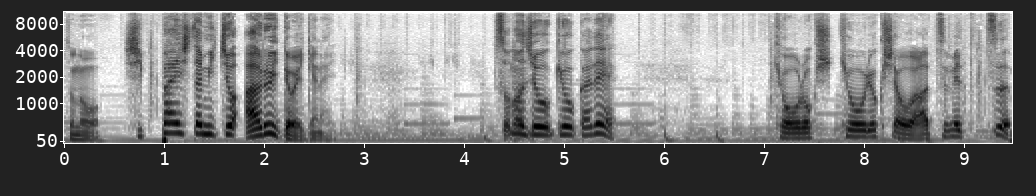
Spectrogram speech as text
その、失敗した道を歩いてはいけない。その状況下で、協力協力者を集めつつ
